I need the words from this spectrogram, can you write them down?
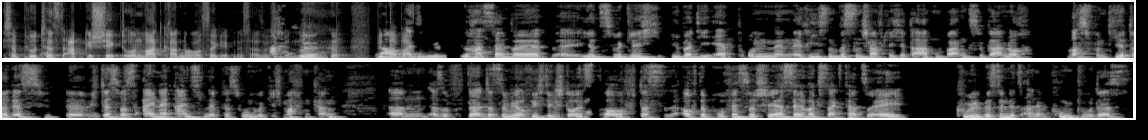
ich habe Bluttest abgeschickt und warte gerade noch aufs Ergebnis. Also ich Ach, bin, cool. bin genau, dabei. Also du, du, hast halt äh, jetzt wirklich über die App und eine, eine riesen wissenschaftliche Datenbank sogar noch was fundierteres, äh, wie das, was eine einzelne Person wirklich machen kann. Ähm, also da, da sind wir auch richtig ja. stolz drauf, dass auch der Professor Scher selber gesagt hat, so hey, cool, wir sind jetzt an einem Punkt, wo das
